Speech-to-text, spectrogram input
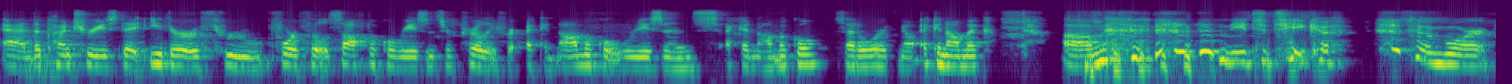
And the countries that either through for philosophical reasons or purely for economical reasons economical is that a word? No economic um, need to take a, a, more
